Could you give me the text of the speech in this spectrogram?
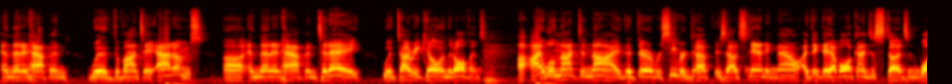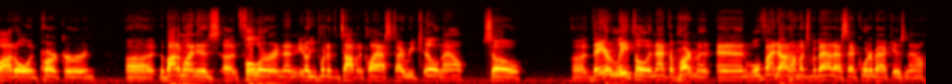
and then it happened with Davante Adams, uh, and then it happened today with Tyreek Hill and the Dolphins. I will not deny that their receiver depth is outstanding now. I think they have all kinds of studs and Waddle and Parker and uh, the bottom line is uh, Fuller, and then you know you put at the top of the class Tyreek Hill now. So uh, they are lethal in that department, and we'll find out how much of a badass that quarterback is now.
